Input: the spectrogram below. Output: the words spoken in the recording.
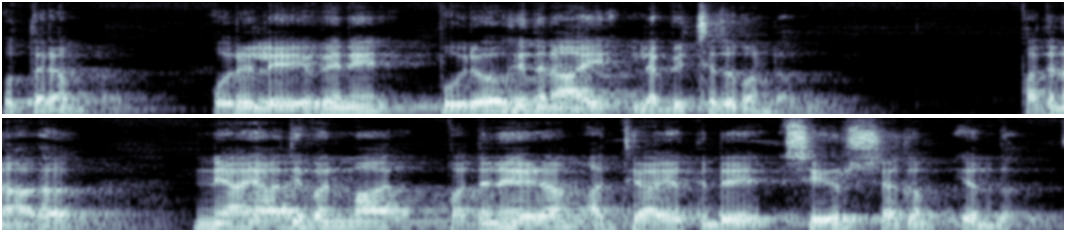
ഉത്തരം ഒരു ലേവിനെ പുരോഹിതനായി ലഭിച്ചതുകൊണ്ട്. പതിനാറ് ന്യായാധിപന്മാർ പതിനേഴാം അധ്യായത്തിന്റെ ശീർഷകം എന്ത്?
